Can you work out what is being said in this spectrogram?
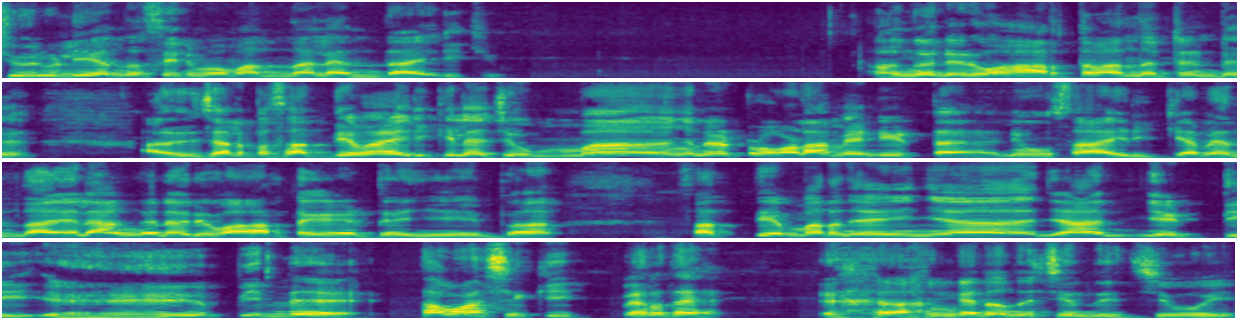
ചുരുളി എന്ന സിനിമ വന്നാൽ എന്തായിരിക്കും? അങ്ങനെ ഒരു വാർത്ത വന്നിട്ടുണ്ട്. അത് ചിലപ്പോൾ സത്യമായിരിക്കില്ല. ചുമ്മാ അങ്ങനെ ട്രോളാൻ വേണ്ടിയിട്ട ന്യൂസ് ആയിരിക്കാം. എന്തായാലും അങ്ങനെ ഒരു വാർത്ത കേട്ട് കഴിഞ്ഞ് സത്യം പറഞ്ഞു കഴിഞ്ഞാൽ ഞാൻ ഞെട്ടി. പിന്നെ തമാശക്ക്. വെറുതെ. അങ്ങനെ ഒന്ന് ചിന്തിച്ചു പോയി.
